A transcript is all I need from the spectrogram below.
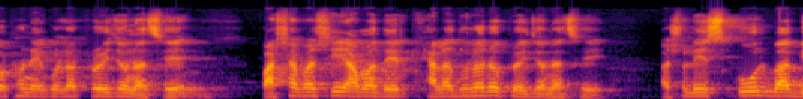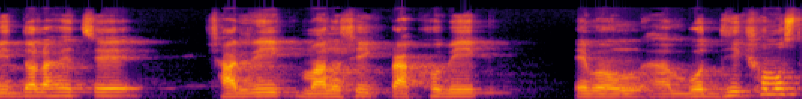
গঠন এগুলোর প্রয়োজন আছে, পাশাপাশি আমাদের খেলাধুলারও প্রয়োজন আছে। আসলে স্কুল বা বিদ্যালয় হচ্ছে শারীরিক, মানসিক, প্রাক্ষবিক এবং বৌদ্ধিক সমস্ত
